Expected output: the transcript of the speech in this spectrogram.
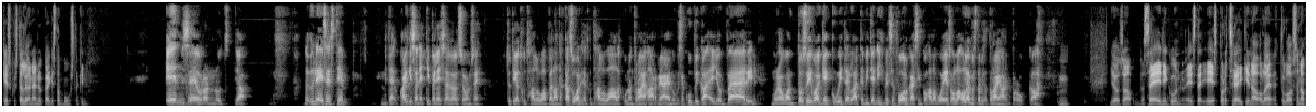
keskusteluja nähnyt kaikesta muustakin. En seurannut ja no yleisesti mitä kaikissa nettipeleissä se on se, että jotkut haluaa pelata kasuaalisesti, jotkut haluaa olla kunnon tryhardia ja mun mielestä kumpikaan ei ole väärin. Mun on vaan tosi vaikea kuvitella, että miten ihmeessä Fall Guysin kohdalla voi edes olla olemassa tämmöistä tryhard-porukkaa. Mm. Joo, se, on, se ei, niin kuin, ei sitä e-sportsia ikinä ole tulossa. No,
